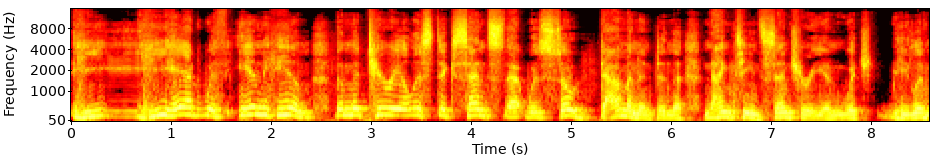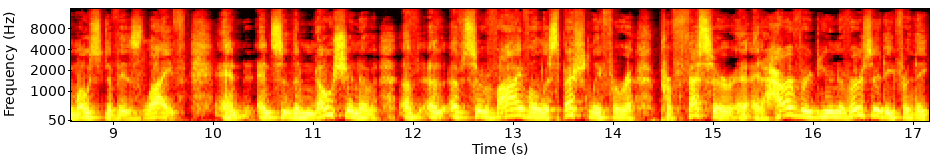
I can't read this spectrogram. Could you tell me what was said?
he, he had within him the materialistic sense that was so dominant in the 19th century in which he lived most of his life. And, and so the notion of, of, of survival, especially for a professor at Harvard University, for the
